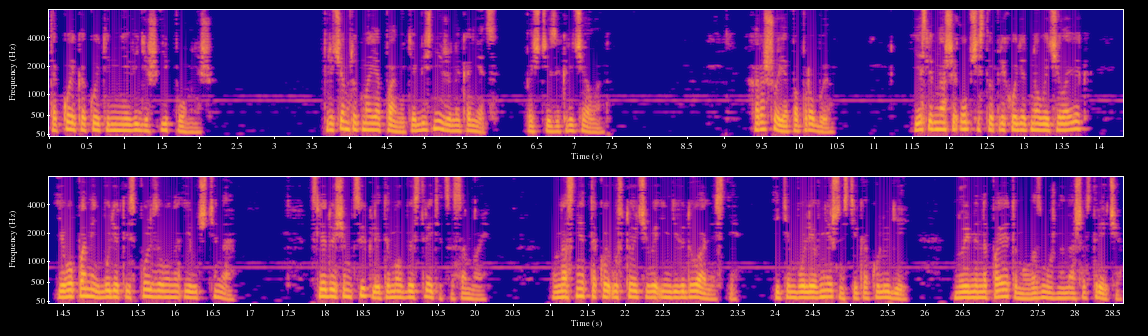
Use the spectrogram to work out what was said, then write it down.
Такой, какой ты меня видишь и помнишь. Причем тут моя память? Объясни же наконец, почти закричал он. Хорошо, я попробую. Если в наше общество приходит новый человек, его память будет использована и учтена. В следующем цикле ты мог бы встретиться со мной. У нас нет такой устойчивой индивидуальности, и тем более внешности, как у людей. Но именно поэтому возможна наша встреча.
